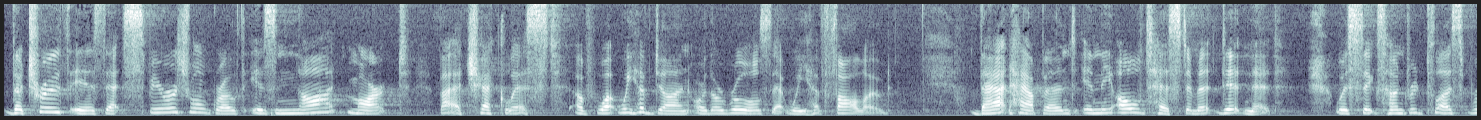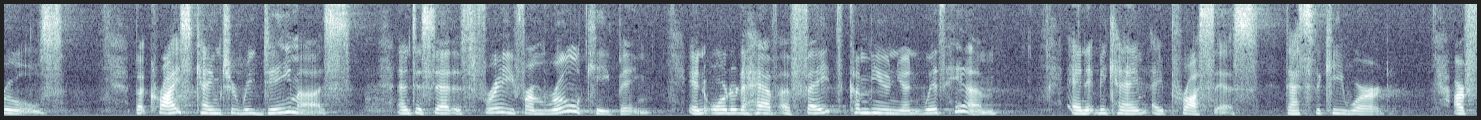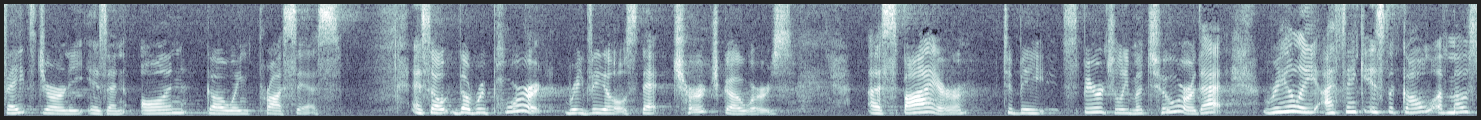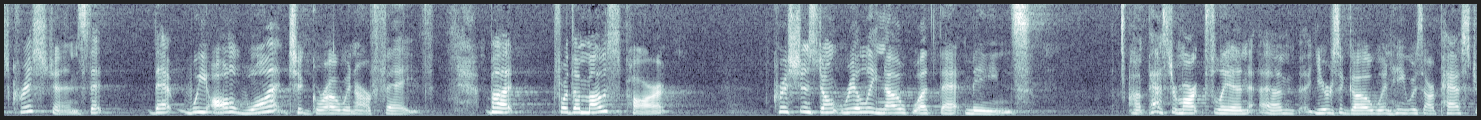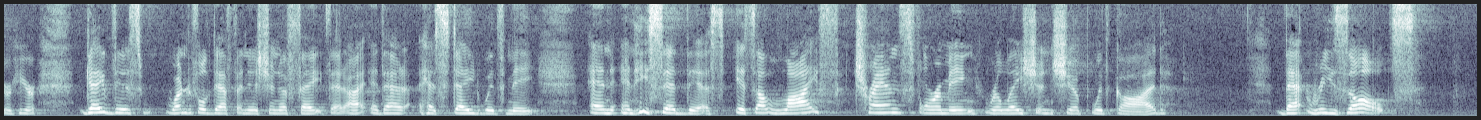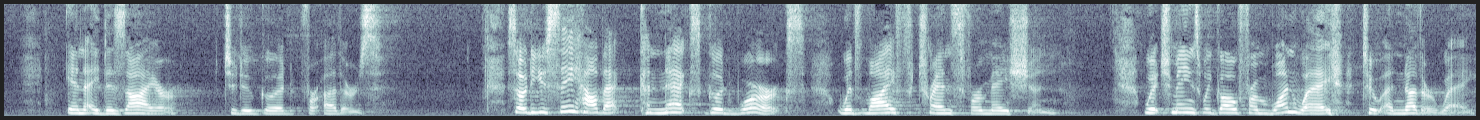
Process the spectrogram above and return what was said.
The truth is that spiritual growth is not marked by a checklist of what we have done or the rules that we have followed. That happened in the Old Testament, didn't it? With 600 plus rules. But Christ came to redeem us and to set us free from rule keeping in order to have a faith communion with Him. And it became a process. That's the key word. Our faith journey is an ongoing process. And so the report reveals that churchgoers aspire to be spiritually mature. That really, I think, is the goal of most Christians, that, that we all want to grow in our faith. But for the most part, Christians don't really know what that means. Uh, pastor Mark Flynn, um, years ago when he was our pastor here, gave this wonderful definition of faith that, I, that has stayed with me. And, and he said this it's a life transforming relationship with God that results in a desire to do good for others. So, do you see how that connects good works with life transformation? Which means we go from one way to another way.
